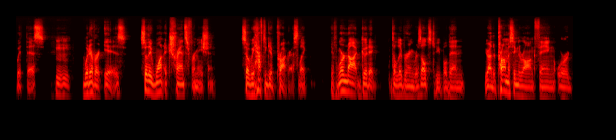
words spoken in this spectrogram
with this. Mm-hmm. whatever it is so they want a transformation. So we have to give progress. Like if we're not good at delivering results to people, then you're either promising the wrong thing or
